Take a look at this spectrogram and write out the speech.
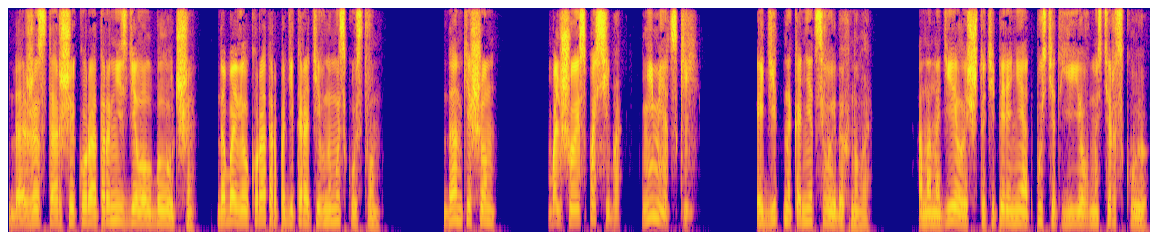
Даже старший куратор не сделал бы лучше», — добавил куратор по декоративным искусствам. «Данкишон». «Большое спасибо. Немецкий». Эдит наконец выдохнула. Она надеялась, что теперь они отпустят ее в мастерскую,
